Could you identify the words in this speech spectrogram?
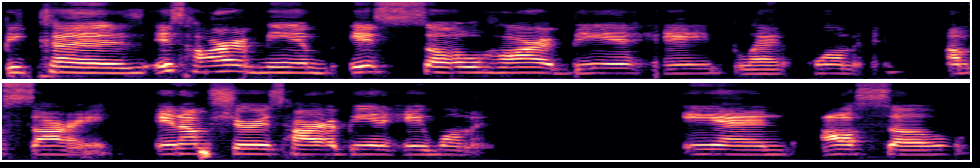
because it's hard being it's so hard being a black woman. I'm sorry. And I'm sure it's hard being a woman. And also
